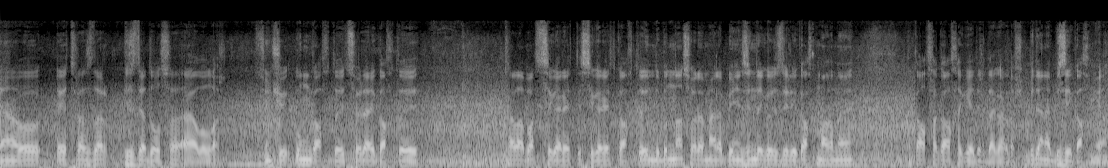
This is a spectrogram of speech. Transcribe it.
Yəni o etirazlar bizdə də olsa əla olar. Çünki un qalxdı, çörək qalxdı, tələbat siqaretdir, siqaret qalxdı. İndi bundan sonra mənə benzin də gözləyirik qalxmağını. Qalxa-qalxa gedir də qardaşım. Bir dənə bizi qalxmayan.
